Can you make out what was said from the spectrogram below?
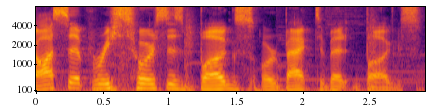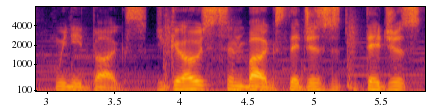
gossip, resources, bugs, or back to bed bugs. We need bugs. Ghosts and bugs. They just, they just.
